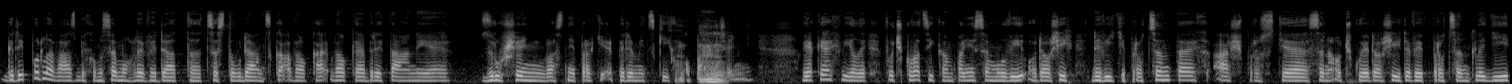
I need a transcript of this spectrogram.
Kdy podle vás bychom se mohli vydat cestou Dánska a Velké, Velké Británie zrušení vlastně protiepidemických opatření. V jaké chvíli v očkovací kampani se mluví o dalších 9%, až prostě se naočkuje dalších 9% lidí,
